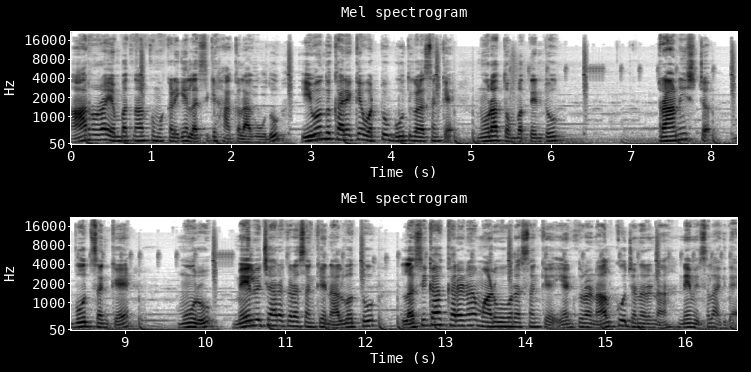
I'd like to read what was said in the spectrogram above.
ಆರುನೂರ ಎಂಬತ್ನಾಲ್ಕು ಮಕ್ಕಳಿಗೆ ಲಸಿಕೆ ಹಾಕಲಾಗುವುದು. ಈ ಒಂದು ಕಾರ್ಯಕ್ಕೆ ಒಟ್ಟು ಬೂತ್ಗಳ ಸಂಖ್ಯೆ ನೂರ ತೊಂಬತ್ತೆಂಟು ಟ್ರಾನಿಸ್ಟ್ ಬೂತ್ ಸಂಖ್ಯೆ ಮೂರು, ಮೇಲ್ವಿಚಾರಕರ ಸಂಖ್ಯೆ ನಲವತ್ತು, ಲಸಿಕಾಕರಣ ಮಾಡುವವರ ಸಂಖ್ಯೆ ಎಂಟುನೂರ ನಾಲ್ಕು ಜನರನ್ನು ನೇಮಿಸಲಾಗಿದೆ.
